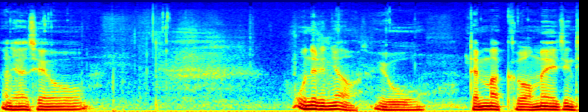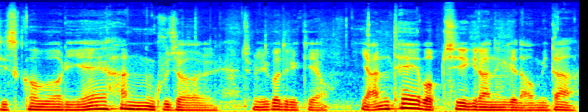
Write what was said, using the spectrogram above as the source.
안녕하세요. 오늘은요, 요 덴마크 어메이징 디스커버리의 한 구절 좀 읽어드릴게요. 얀테 법칙이라는 게 나옵니다.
